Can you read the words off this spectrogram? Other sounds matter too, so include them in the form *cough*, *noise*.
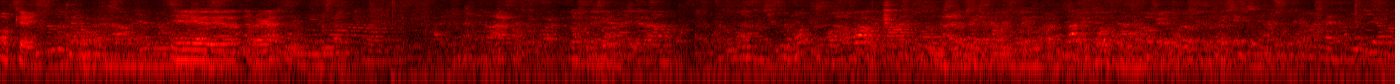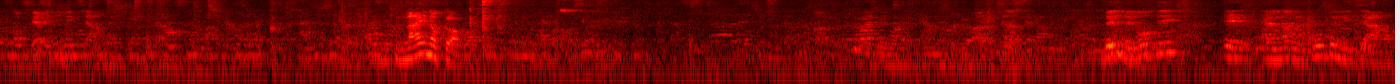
Ok, eh, ragazzi. Ok, iniziamo. 9 o'clock. Benvenuti e al 9 punto iniziamo.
